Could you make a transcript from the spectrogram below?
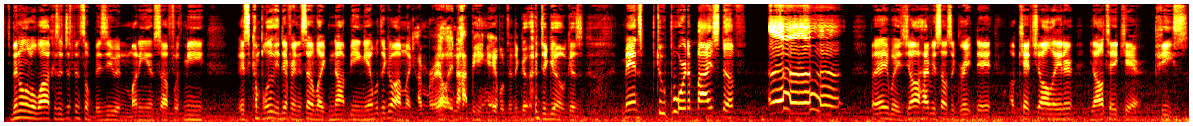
It's been a little while because I've just been so busy and money and stuff with me. It's completely different. Instead of like not being able to go, I'm like I'm really not being able to go to go because man's too poor to buy stuff. But anyways, y'all have yourselves a great day. I'll catch y'all later. Y'all take care. Peace.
